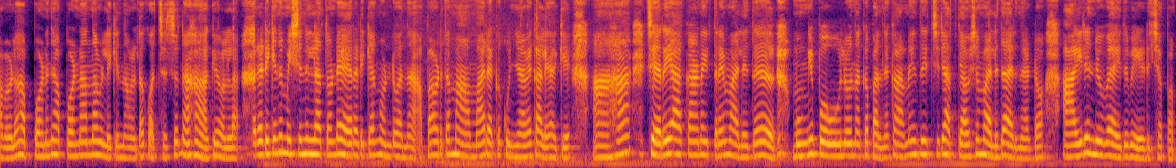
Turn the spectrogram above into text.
അവളും അപ്പോണിന് അപ്പോണെന്നാണ് വിളിക്കുന്നത്. അവളുടെ കൊച്ചച്ഛൻ ആകെയുള്ള. എയറടിക്കുന്ന മെഷീൻ ഇല്ലാത്തതുകൊണ്ട് എയറടിക്കാൻ കൊണ്ടുവന്ന. അപ്പോൾ അവിടുത്തെ മാമാരൊക്കെ കുഞ്ഞാവെ കളിയാക്കി. ആഹാ ചെറിയ ആക്കാണ് ഇത്രയും വലുത്. മുങ്ങിപ്പോകുമല്ലോ എന്നൊക്കെ പറഞ്ഞു. കാരണം ഇത് ഇച്ചിരി അത്യാവശ്യം വലുതായിരുന്നു കേട്ടോ. ആയിരം രൂപ ഇത് മേടിച്ചപ്പം.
